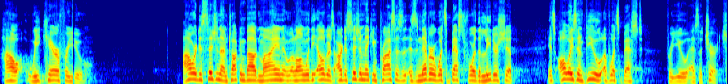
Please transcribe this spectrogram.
how we care for you. Our decision, I'm talking about mine along with the elders, our decision making process is never what's best for the leadership. It's always in view of what's best for you as the church.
